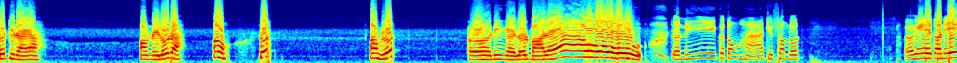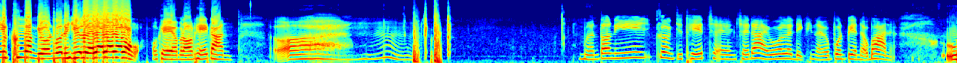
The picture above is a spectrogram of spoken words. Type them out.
รถอยู่ไหนอะอ้าวไหนรถอะเอ้ารถเอ้ารถ เออนี่ไงรถมาแล้วตอนนี้ก็ต้องหาจุดซ่อมรถโอเค ตอนนี้เครื่องยนต์ก็จะยืดเลยแล้วโอเค มาลองเทสกัน เอ่ออืมเหมือนตอนนี้เครื่องจะเทสใช้ใช้ได้เพราะว่าเด็กที่ไหนมาปวนเปลี่ยนแถวบ้านเนี่ยโอ้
